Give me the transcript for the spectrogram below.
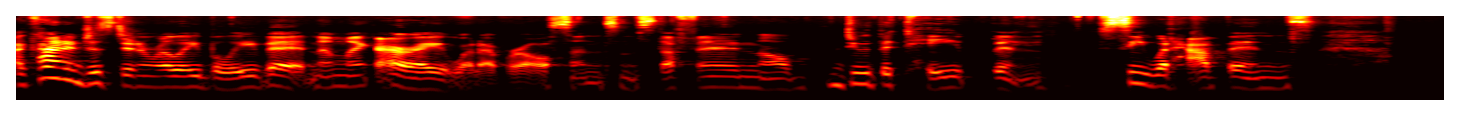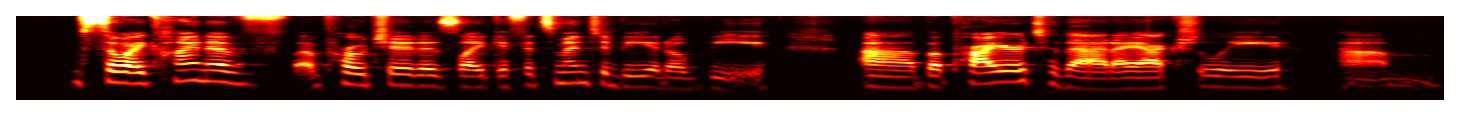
I kind of just didn't really believe it. And I'm like, all right, whatever. I'll send some stuff in. I'll do the tape and see what happens. So I kind of approach it as like, if it's meant to be, it'll be. Uh, but prior to that, I actually um,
